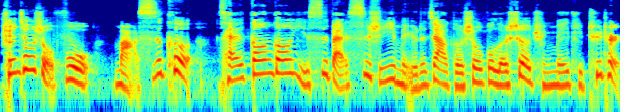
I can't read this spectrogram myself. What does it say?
全球首富。马斯克才刚刚以四百四十亿美元的价格收购了社群媒体 Twitter，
